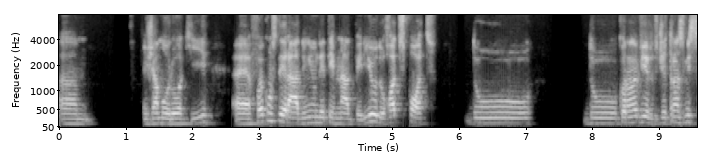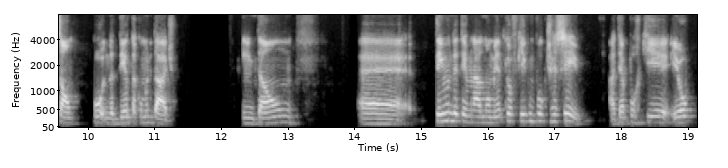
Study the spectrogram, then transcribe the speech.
um, já morou aqui, é, foi considerado em um determinado período hotspot do, do coronavírus, de transmissão dentro da comunidade. Então, é, tem um determinado momento que eu fiquei com um pouco de receio, até porque eu,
